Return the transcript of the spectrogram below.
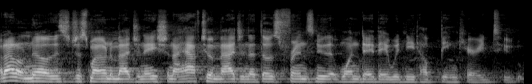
And I don't know, this is just my own imagination. I have to imagine that those friends knew that one day they would need help being carried too.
